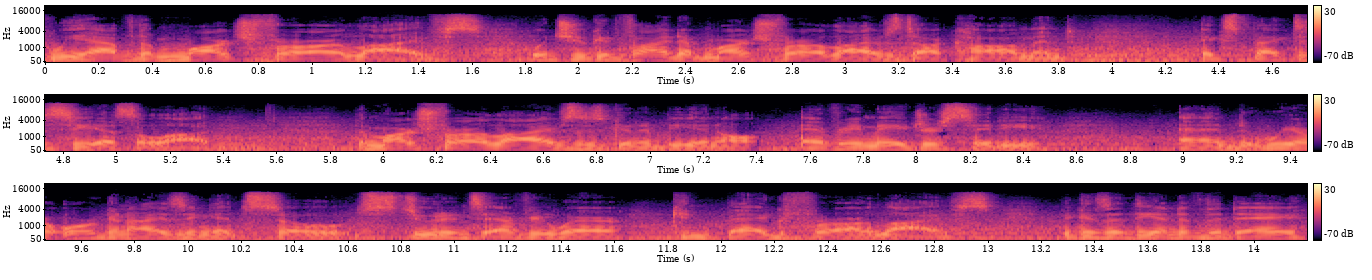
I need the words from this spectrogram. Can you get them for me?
we have the March for Our Lives, which you can find at marchforourlives.com and expect to see us a lot. The March for Our Lives is going to be in all, every major city and we are organizing it so students everywhere can beg for our lives. Because at the end of the day,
